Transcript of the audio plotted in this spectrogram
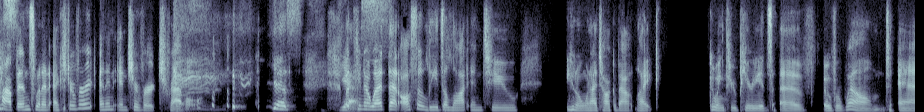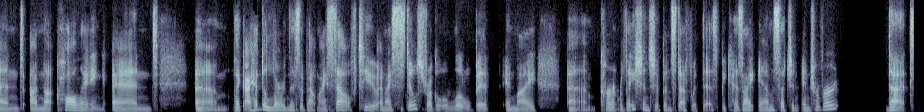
happens when an extrovert and an introvert travel. Yes. Yes but you know what? That also leads a lot into you know when i talk about like going through periods of overwhelmed and i'm not calling and um, like I had to learn this about myself too, and I still struggle a little bit in my um, current relationship and stuff with this because I am such an introvert that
